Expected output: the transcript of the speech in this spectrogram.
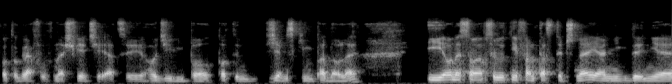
fotografów na świecie, jacy chodzili po, po tym ziemskim padole. I one są absolutnie fantastyczne. Ja nigdy nie,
